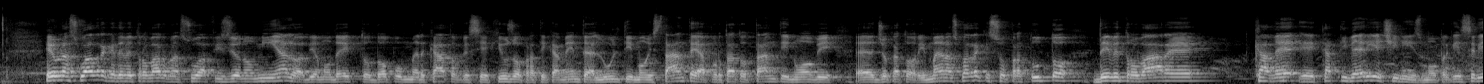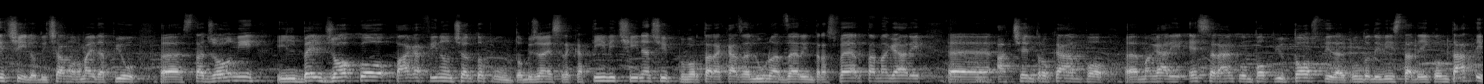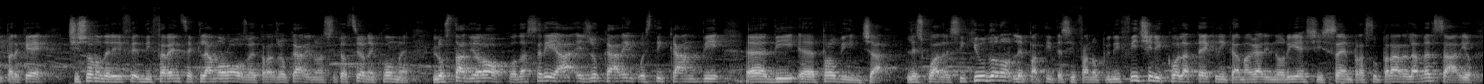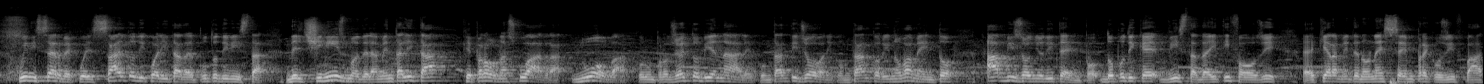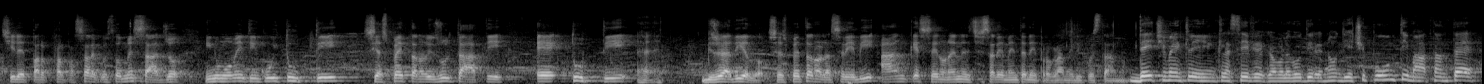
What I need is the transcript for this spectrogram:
È una squadra che deve trovare una sua fisionomia, lo abbiamo detto dopo un mercato che si è chiuso praticamente all'ultimo istante e ha portato tanti nuovi eh, giocatori, ma è una squadra che soprattutto deve trovare Cave, eh, cattiveria e cinismo, perché in Serie C, lo diciamo ormai da più eh, stagioni, il bel gioco paga fino a un certo punto, bisogna essere cattivi, cinici, portare a casa l'1-0 in trasferta magari, eh, a centrocampo eh, magari essere anche un po' più tosti dal punto di vista dei contatti, perché ci sono delle differenze clamorose tra giocare in una situazione come lo Stadio Rocco da Serie A e giocare in questi campi eh, di eh, provincia. Le squadre si chiudono, le partite si fanno più difficili, con la tecnica magari non riesci sempre a superare l'avversario, quindi serve quel salto di qualità dal punto di vista del cinismo e della mentalità che però una squadra nuova, con un progetto biennale, con tanti giovani, con tanto rinnovamento, ha bisogno di tempo. Dopodiché, vista dai tifosi, eh, chiaramente non è sempre così facile far passare questo messaggio in un momento in cui tutti si aspettano risultati e tutti... Eh, bisogna dirlo, si aspettano la Serie B anche se non è necessariamente nei programmi di quest'anno. Decima in classifica, volevo dire non 10 punti, ma tant'è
